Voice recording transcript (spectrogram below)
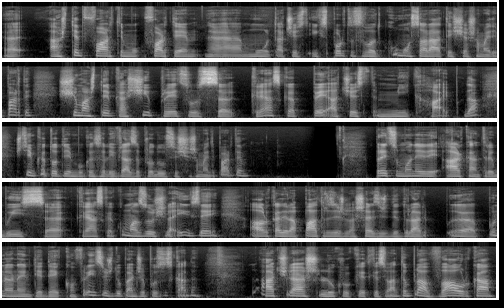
Uh, aștept foarte, foarte uh, mult acest export să văd cum o să arate și așa mai departe și mă aștept ca și prețul să crească pe acest mic hype. Da? Știm că tot timpul când se livrează produse și așa mai departe, Prețul monedei ar cam trebui să crească, cum a zis și la XDay, a urcat de la 40 la 60 de dolari uh, până înainte de conferință și după a început să scadă. Același lucru cred că se va întâmpla, va urca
